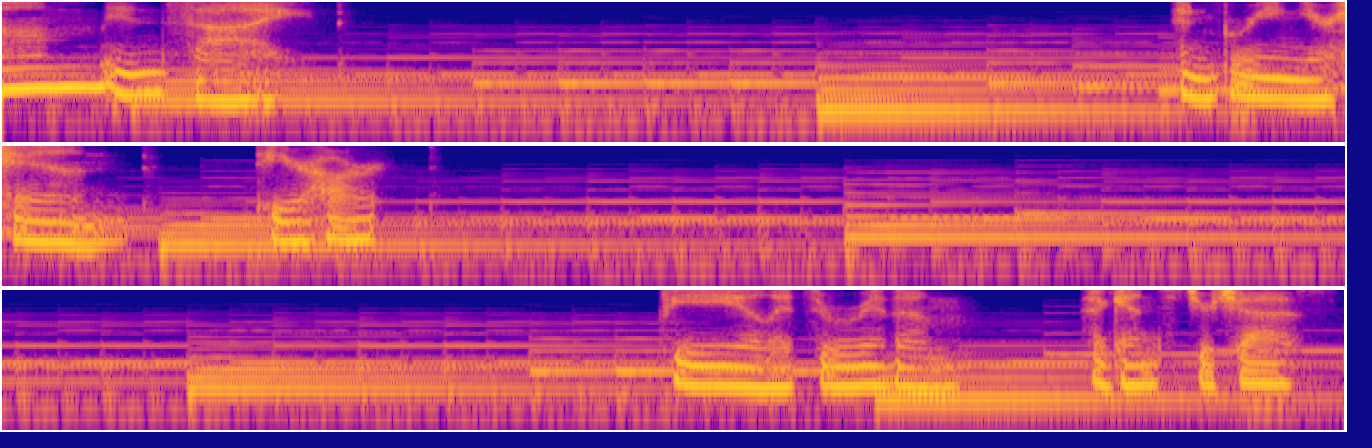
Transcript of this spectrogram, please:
come inside and bring your hand to your heart. Feel its rhythm against your chest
